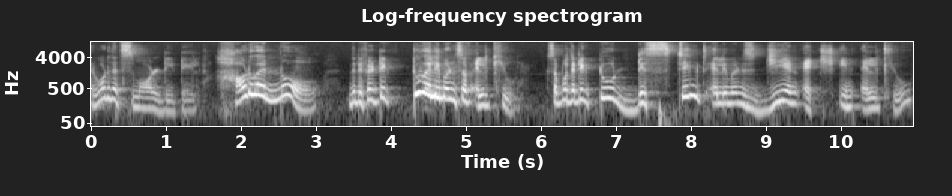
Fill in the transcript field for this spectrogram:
And what is that small detail? How do I know that if I take two elements of LQ, suppose I take two distinct elements G and H in LQ,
